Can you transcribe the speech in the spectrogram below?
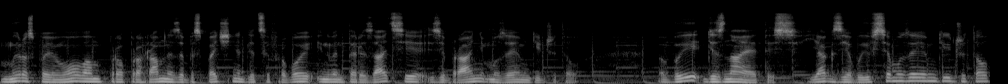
ми розповімо вам про програмне забезпечення для цифрової інвентаризації зібрань музеєм Digital. Ви дізнаєтесь, як з'явився музеєм Digital,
